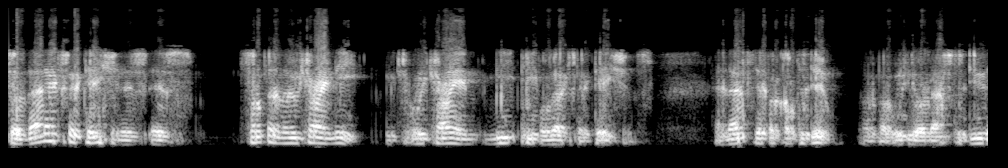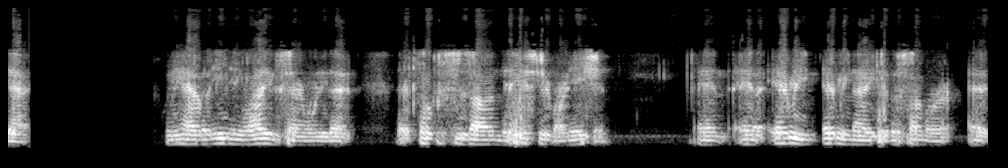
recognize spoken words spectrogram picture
So that expectation is is something that we try and meet. We, we try and meet people's expectations, and that's difficult to do, uh, but we do our best to do that. We have an evening lighting ceremony that that focuses on the history of our nation. And, and every every night of the summer, a,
